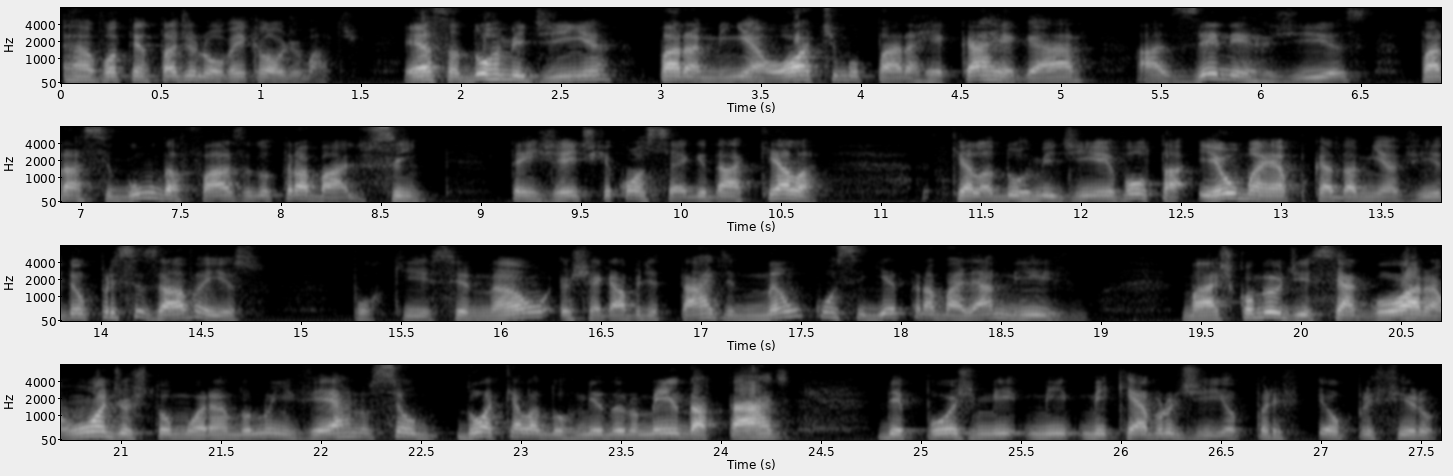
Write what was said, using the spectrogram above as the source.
Ah, vou tentar de novo, hein, Cláudio Matos. Essa dormidinha para mim é ótimo para recarregar as energias para a segunda fase do trabalho. Sim, tem gente que consegue dar aquela, aquela dormidinha e voltar. Eu, uma época da minha vida, eu precisava isso, porque senão eu chegava de tarde e não conseguia trabalhar mesmo. Mas, como eu disse, agora, onde eu estou morando no inverno, se eu dou aquela dormida no meio da tarde, depois me, me, me quebra o dia. Eu, prefiro,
